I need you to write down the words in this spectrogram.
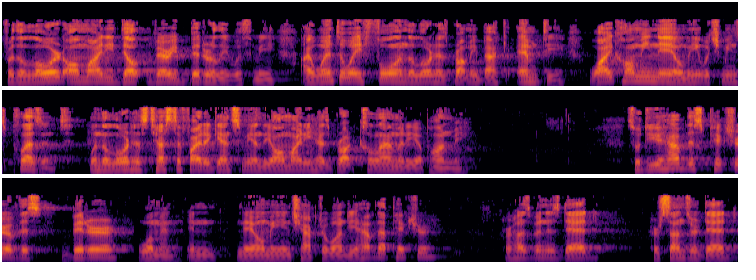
For the Lord Almighty dealt very bitterly with me. I went away full, and the Lord has brought me back empty. Why call me Naomi, which means pleasant, when the Lord has testified against me and the Almighty has brought calamity upon me? So, do you have this picture of this bitter woman in Naomi in chapter 1? Do you have that picture? Her husband is dead, her sons are dead,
